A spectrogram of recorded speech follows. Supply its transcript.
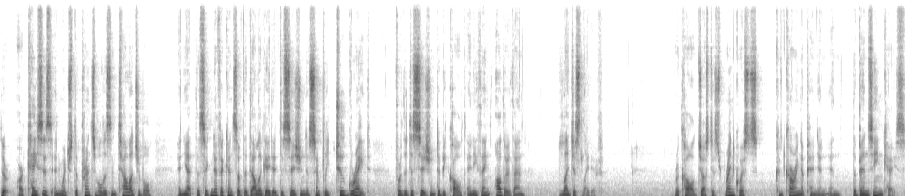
there are cases in which the principle is intelligible, and yet the significance of the delegated decision is simply too great for the decision to be called anything other than legislative. Recall Justice Rehnquist's concurring opinion in the benzene case.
